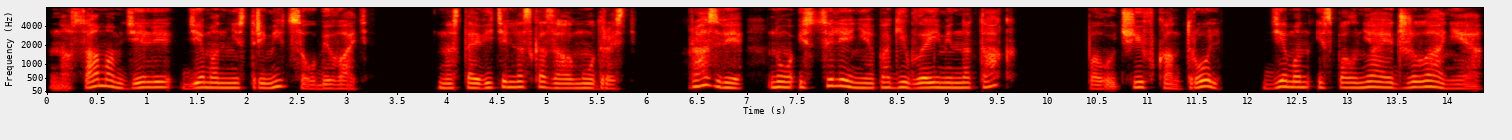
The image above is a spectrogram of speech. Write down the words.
На самом деле демон не стремится убивать. Наставительно сказал мудрость. Разве, но исцеление погибло именно так? Получив контроль, демон исполняет желание,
